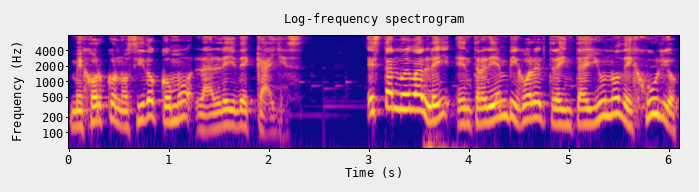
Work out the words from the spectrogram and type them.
mejor conocido como la ley de calles. Esta nueva ley entraría en vigor el 31 de julio,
